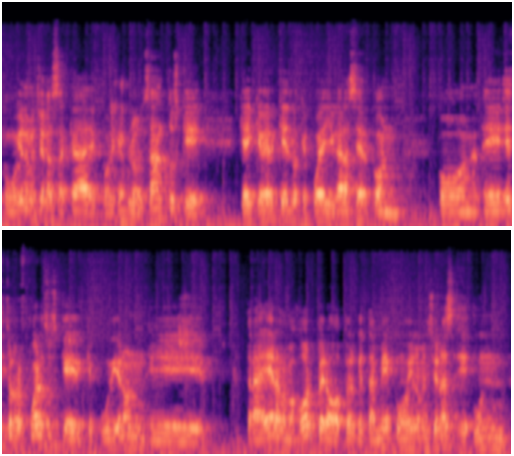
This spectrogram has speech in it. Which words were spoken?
como bien lo mencionas acá, por ejemplo, el Santos, que, que, hay que ver qué es lo que puede llegar a hacer con, con estos refuerzos que, que pudieron traer a lo mejor, pero, pero que también, como bien lo mencionas, un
